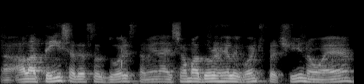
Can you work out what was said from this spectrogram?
a, a, latência dessas dores também, né? Isso é uma dor relevante para ti, não é?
